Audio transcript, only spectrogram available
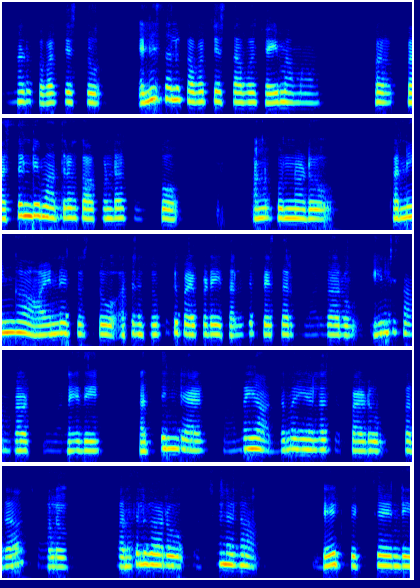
అన్నాడు కవర్ చేస్తూ. ఎన్నిసార్లు కవర్ చేస్తావో చేయి మామ కసండి మాత్రం కాకుండా చూసుకో అనుకున్నాడు కన్నింగా ఆయన్నే చూస్తూ. అతని చూపుకి భయపడి తల తిప్పేశారు కుమార్ గారు. ఏంటి సామ్రాట్ అనేది నథింగ్ డాడ్ మామయ్య అర్థమయ్యేలా చెప్పాడు కదా చాలు. పంతులు గారు వచ్చే నెల డేట్ ఫిక్స్ చేయండి.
